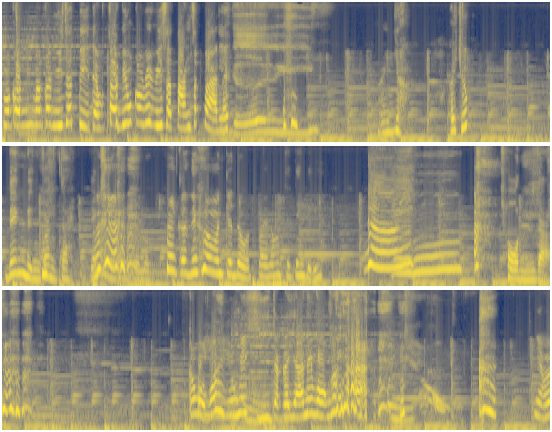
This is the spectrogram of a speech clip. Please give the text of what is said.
เมื่อก่อนเมื่อก่อนมีสติแต่ตอนนี้เมื่อก่อนไม่มีสตังค์สักบาทเลยเอ้ยไอ้ยะไอ้ชุบเด้งดึงก่อนจ้ะเด้งดึงก่อนเดี๋ยวลูกเมื่อก่อนนี้ว่ามันจะโดดไปแล้วมันจะเด้งถึงนะชนจ้ะเขาบอกว่าให้ขี่จักรยานให้มองข้างหน้า เนี่ยมั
